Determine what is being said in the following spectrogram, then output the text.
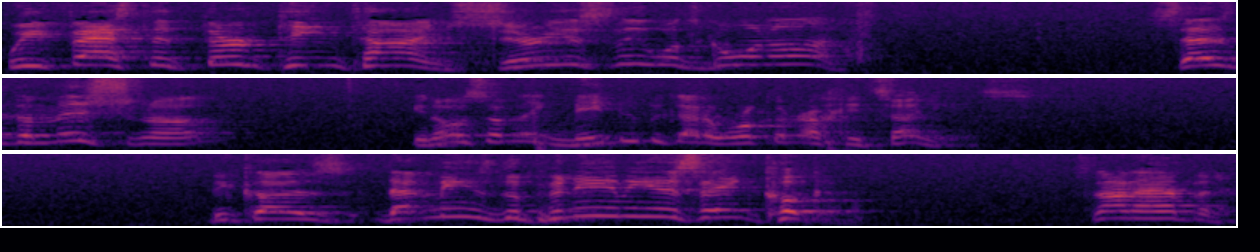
We fasted 13 times. Seriously? What's going on? Says the Mishnah, you know something? Maybe we got to work on our chitzanias. Because that means the panemius ain't cooking. It's not happening.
